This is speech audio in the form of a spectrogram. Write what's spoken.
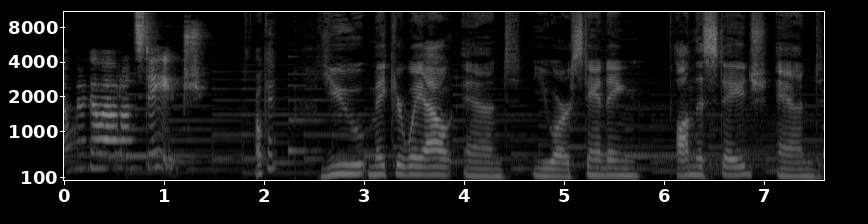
I'm gonna go out on stage. Okay. You make your way out, and you are standing on this stage, and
